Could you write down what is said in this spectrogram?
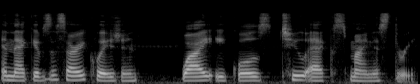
And that gives us our equation y equals 2x minus 3.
